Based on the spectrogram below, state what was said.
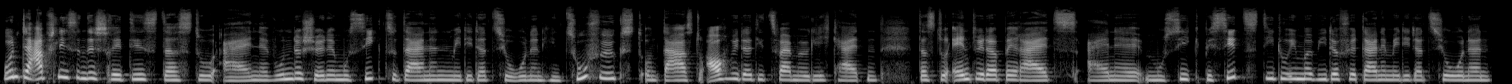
Und der abschließende Schritt ist, dass du eine wunderschöne Musik zu deinen Meditationen hinzufügst. Und da hast du auch wieder die zwei Möglichkeiten, dass du entweder bereits eine Musik besitzt, die du immer wieder für deine Meditationen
